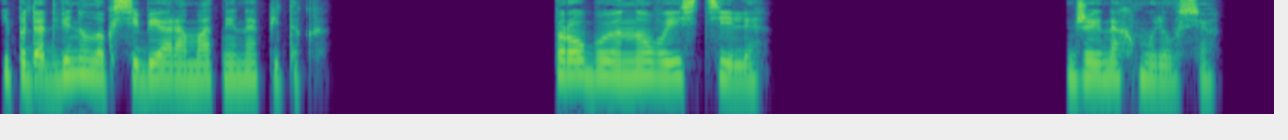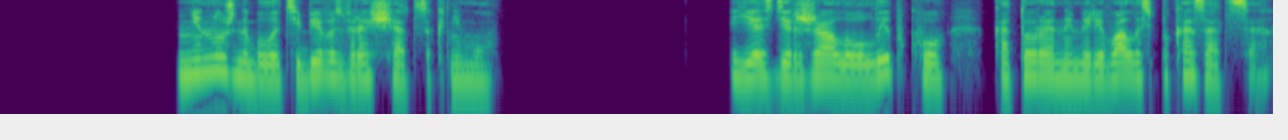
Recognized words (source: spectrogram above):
и пододвинула к себе ароматный напиток. «Пробую новые стили». Джей нахмурился. «Не нужно было тебе возвращаться к нему». Я сдержала улыбку, которая намеревалась показаться.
